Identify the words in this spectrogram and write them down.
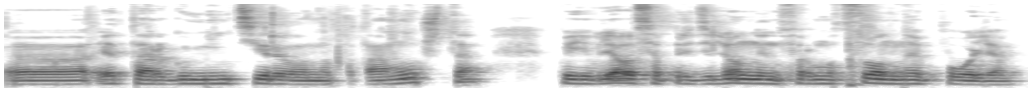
это аргументированно, потому что появлялось определенное информационное поле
